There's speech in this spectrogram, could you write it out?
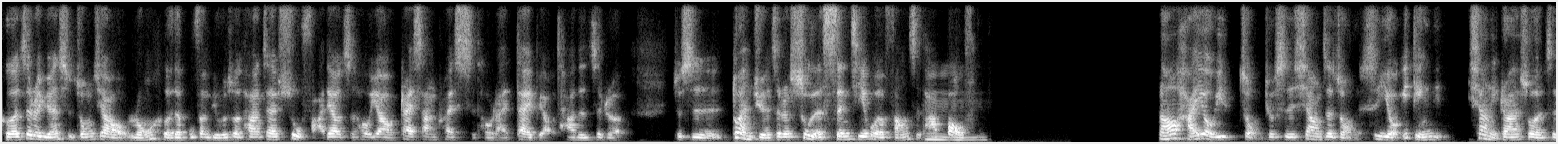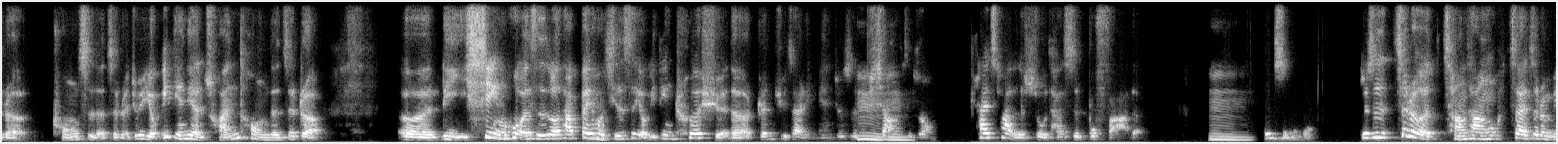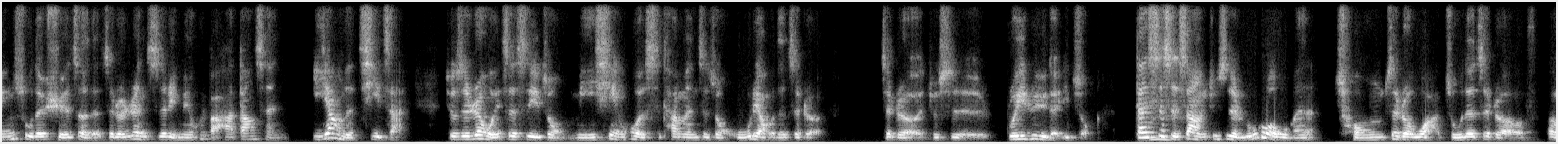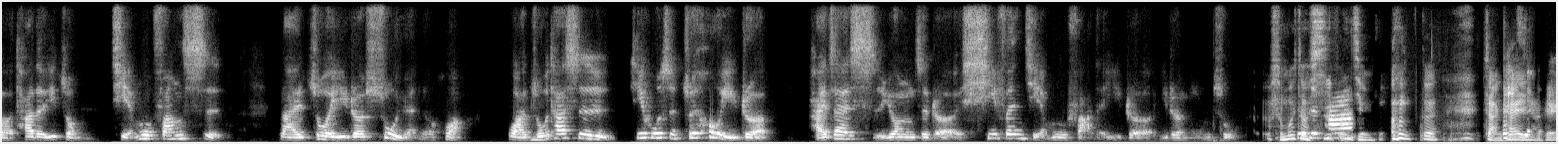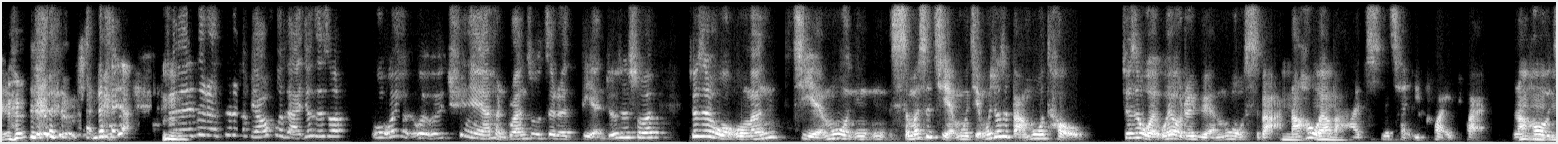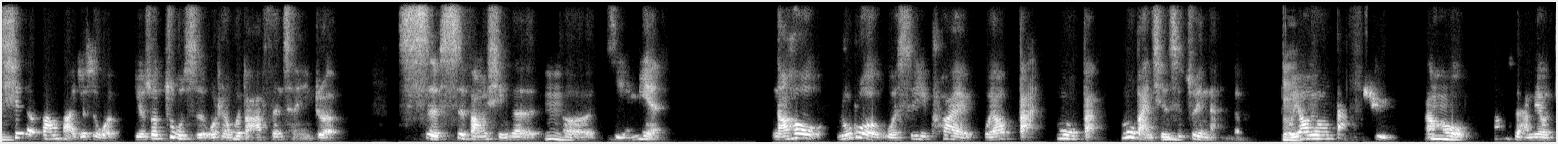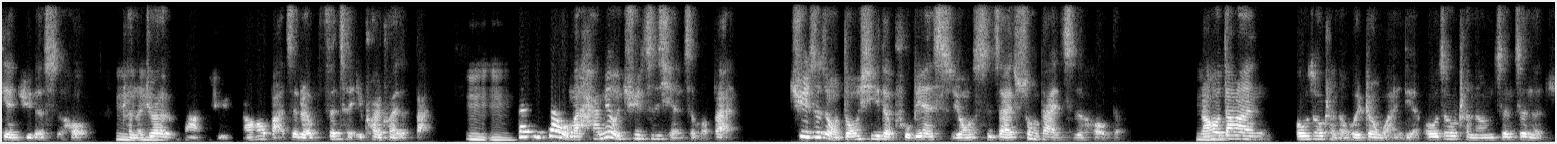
和这个原始宗教融合的部分，比如说它在树伐掉之后要盖上一块石头来代表它的这个，就是断绝这个树的生机或者防止它报复。然后还有一种就是像这种是有一点点像你刚才说的这个孔子的这个，就有一点点传统的这个呃理性，或者是说它背后其实是有一定科学的根据在里面。就是像这种开叉的树，它是不伐的。嗯，为什么呢？就是这个常常在这个民俗的学者的这个认知里面，会把它当成一样的记载，就是认为这是一种迷信，或者是他们这种无聊的这个这个就是规律的一种。但事实上，就是如果我们从这个佤族的这个呃它的一种解目方式来做一个溯源的话，佤族它是几乎是最后一个。还在使用这个细分解木法的一个一个民族。什么叫细分解木？嗯，对，展开一下可以。展开一下，觉得这个这个比较复杂。就是说我我有我我去年也很关注这个点，就是说就是我我们节目，你你，什么是节目？节目就是把木头，就是我我有个原木是吧？然后我要把它切成一块一块，然后切的方法就是我比如说柱子，我可能会把它分成一个四四方形的呃截面。然后，如果我是一块，我要板木板，木板其实是最难的。我要用大锯，然后当时还没有电锯的时候，可能就要有大锯，然后把这个分成一块块的板。嗯嗯。但是在我们还没有锯之前怎么办？锯这种东西的普遍使用是在宋代之后的。然后，当然欧洲可能会更晚一点。欧洲可能真正的，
